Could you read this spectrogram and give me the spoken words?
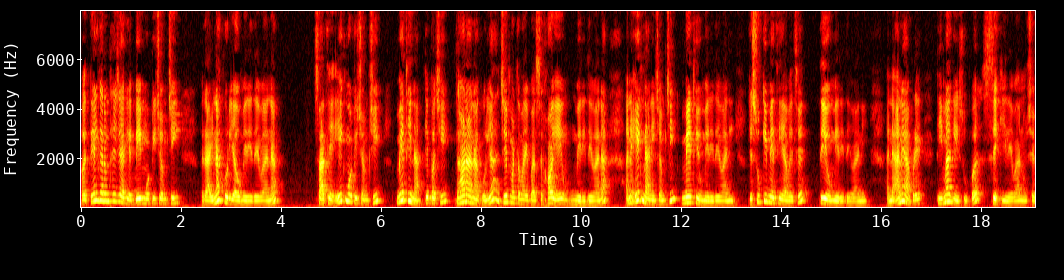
હવે તેલ ગરમ થઈ જાય એટલે બે મોટી ચમચી રાઈના કુરિયા ઉમેરી દેવાના. સાથે એક મોટી ચમચી મેથીના કે પછી ધાણાના કુરિયા જે પણ તમારી પાસે હોય એ ઉમેરી દેવાના. અને એક નાની ચમચી મેથી ઉમેરી દેવાની. જે સૂકી મેથી આવે છે તે ઉમેરી દેવાની. અને આને આપણે ધીમા ગેસ ઉપર શેકી લેવાનું છે.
